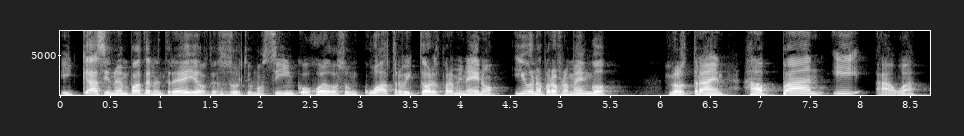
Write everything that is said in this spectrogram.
y casi no empatan entre ellos. De sus últimos 5 juegos son 4 victorias para Mineiro y una para Flamengo. Los traen a pan y agua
